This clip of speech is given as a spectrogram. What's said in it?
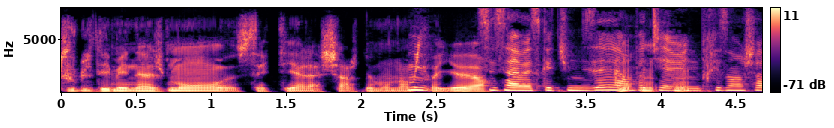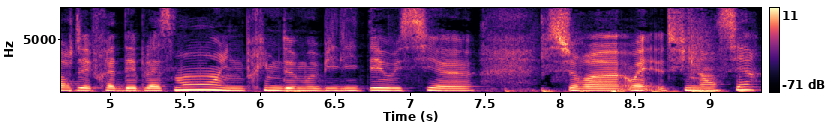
tout le déménagement, ça a été à la charge de mon Oui, employeur. c'est ça, parce que tu me disais, Mmh, en fait, il y a mmh, eu mmh. une prise en charge des frais de déplacement, une prime de mobilité aussi, sur, ouais, financière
